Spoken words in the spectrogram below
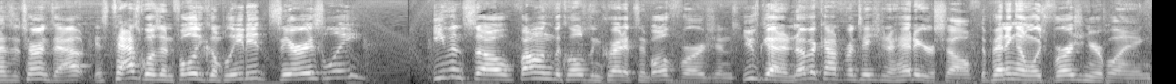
But as it turns out, his task wasn't fully completed? Seriously? Even so, following the closing credits in both versions, you've got another confrontation ahead of yourself, depending on which version you're playing.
